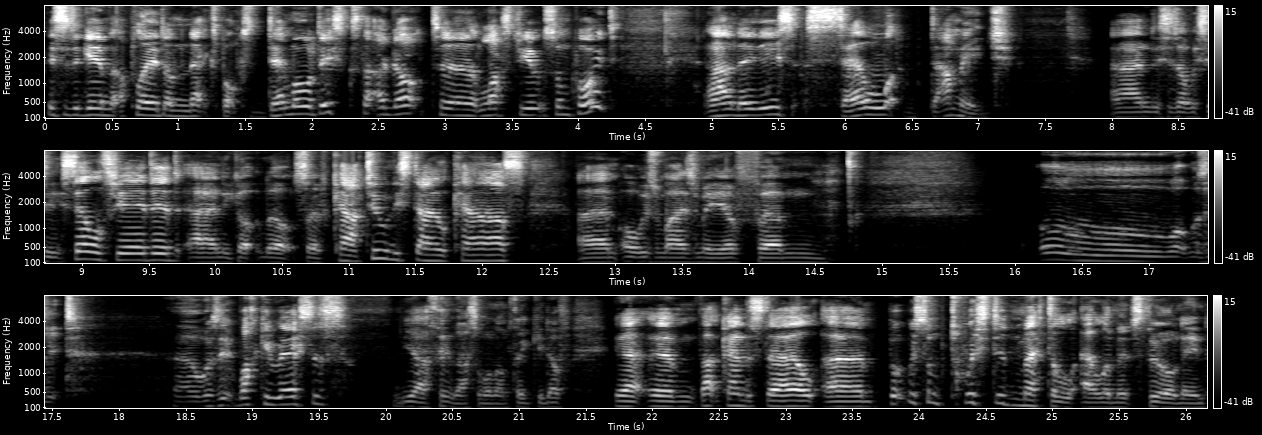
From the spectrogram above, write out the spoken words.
This is a game that I played on an Xbox demo discs that I got uh, last year at some point, and it is Cel Damage. And this is obviously cel shaded and you got lots of cartoony style cars um, always reminds me of um, oh what was it? Uh, was it Wacky Racers yeah I think that's the one I'm thinking of. Yeah um, that kind of style um, but with some twisted metal elements thrown in.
